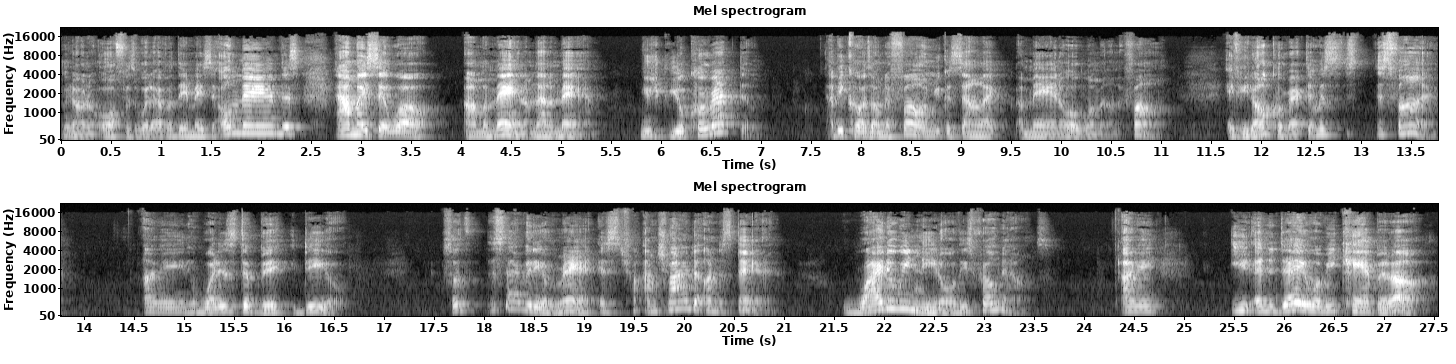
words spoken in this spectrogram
you know, in an office, whatever, they may say, "Oh, ma'am," this. I might say, "Well, I'm a man. I'm not a man." You you correct them because on the phone you could sound like a man or a woman on the phone. If you don't correct them, it's it's fine. I mean, what is the big deal? So it's not really a rant. It's tr- I'm trying to understand why do we need all these pronouns? I mean you, in the day when we camp it up,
